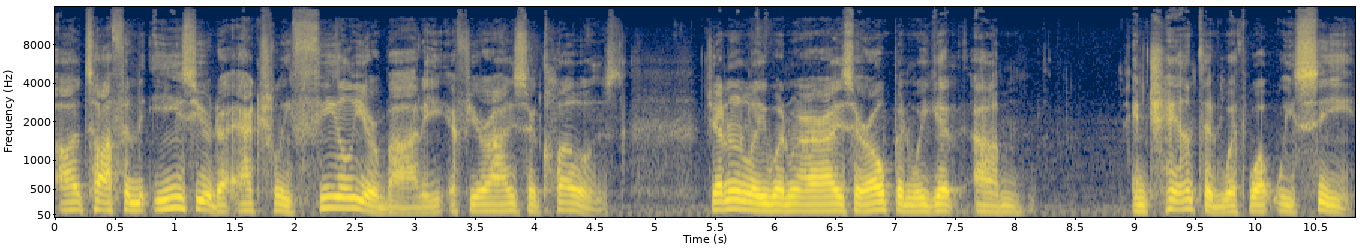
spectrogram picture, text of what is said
uh, it's often easier to actually feel your body if your eyes are closed. Generally, when our eyes are open, we get um, enchanted with what we see.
